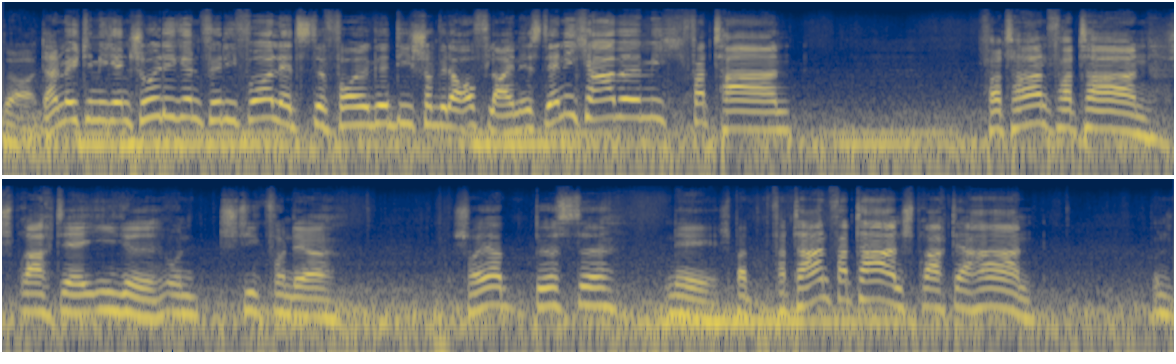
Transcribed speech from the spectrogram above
So, dann möchte ich mich entschuldigen für die vorletzte Folge, die schon wieder offline ist, denn ich habe mich vertan. Vertan, vertan, sprach der Igel und stieg von der Scheuerbürste. Nee, vertan, vertan, sprach der Hahn und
